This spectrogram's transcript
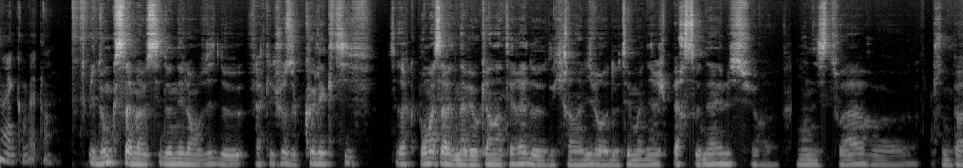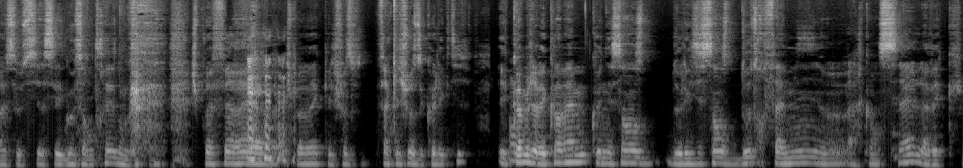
Ouais, complètement. Et donc, ça m'a aussi donné l'envie de faire quelque chose de collectif. C'est-à-dire que pour moi, ça n'avait aucun intérêt d'écrire un livre de témoignages personnels sur euh, mon histoire. euh, Ça me paraissait aussi assez égocentré, donc je préférais, euh, je préférais quelque chose, faire quelque chose de collectif. Et comme j'avais quand même connaissance de l'existence d'autres familles arc-en-ciel, avec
